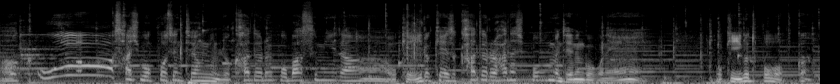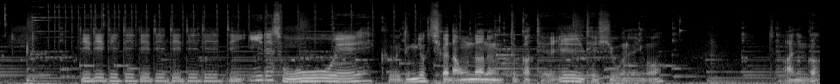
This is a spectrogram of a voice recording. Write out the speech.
아 그- 우와 45% 확률로 카드를 뽑았습니다. 오케이 이렇게 해서 카드를 하나씩 뽑으면 되는 거구네. 오케이 이것도 뽑아볼까? 디디디디디디디디디. 1에서 5의 그 능력치가 나온다는 뜻 같아요. 1 대시 5는 이거. 자, 아닌가?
